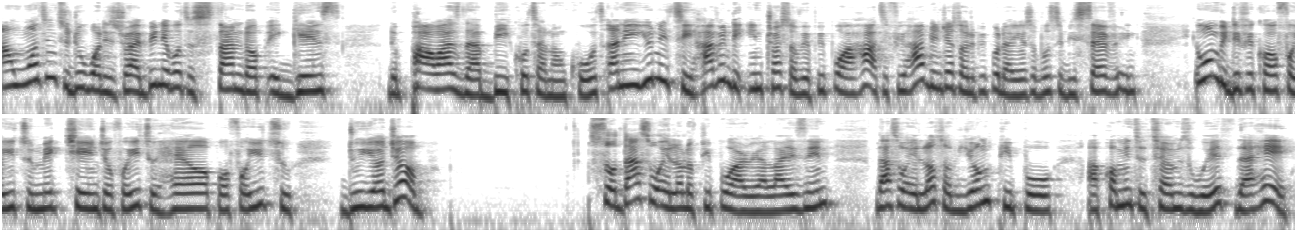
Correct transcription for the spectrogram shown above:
and wanting to do what is right, being able to stand up against the powers that be, quote and unquote, and in unity, having the interest of your people at heart. If you have the interest of the people that you're supposed to be serving, it won't be difficult for you to make change or for you to help or for you to do your job. So that's what a lot of people are realizing. That's what a lot of young people are coming to terms with that, hey,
